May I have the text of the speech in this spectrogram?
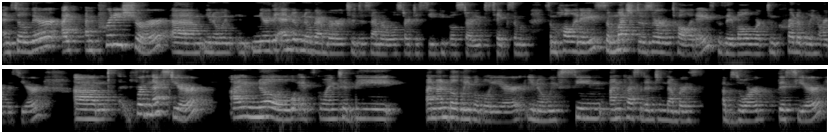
And so they're, I, am pretty sure, um, you know, in, in, near the end of November to December, we'll start to see people starting to take some some holidays, some much deserved holidays because they've all worked incredibly hard this year. Um, for the next year, I know it's going to be an unbelievable year. You know, we've seen unprecedented numbers absorb this year.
